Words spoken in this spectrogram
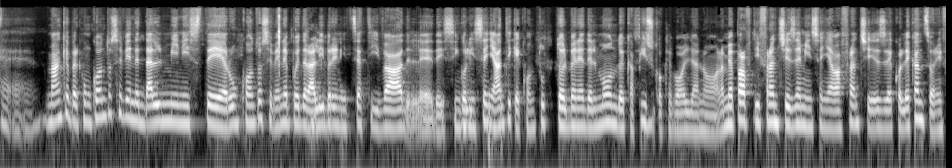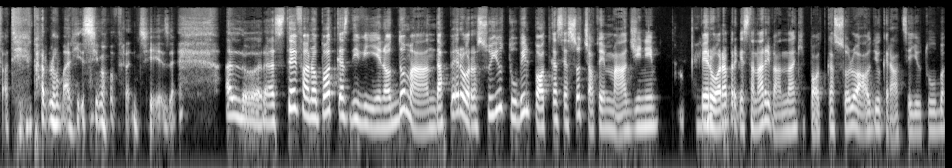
Eh, ma anche perché un conto se viene dal ministero, un conto se viene poi dalla libera iniziativa delle, dei singoli insegnanti che con tutto il bene del mondo e capisco che vogliano. La mia prof di francese mi insegnava francese con le canzoni, infatti parlo malissimo francese. Allora, Stefano Podcast Divino domanda, per ora su YouTube il podcast è associato a immagini. Okay. Per ora perché stanno arrivando anche i podcast solo audio grazie a YouTube.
